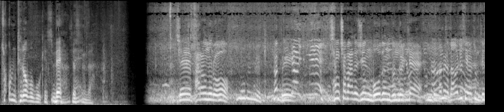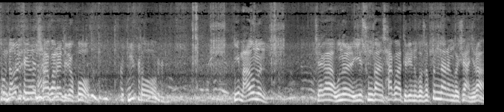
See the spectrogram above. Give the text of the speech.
조금 들어보고 오겠습니다. 네, 좋습니다. 제 발언으로 우리 상처받으신 모든 분들께 카메라 나와주세요. 좀 죄송 나와주세요. 사과를 드렸고 또 이 마음은 제가 오늘 이 순간 사과 드리는 것으로 끝나는 것이 아니라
